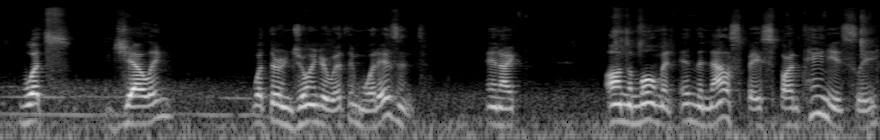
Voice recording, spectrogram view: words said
what's gelling, what they're enjoined with, and what isn't. And I, on the moment, in the now space, spontaneously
